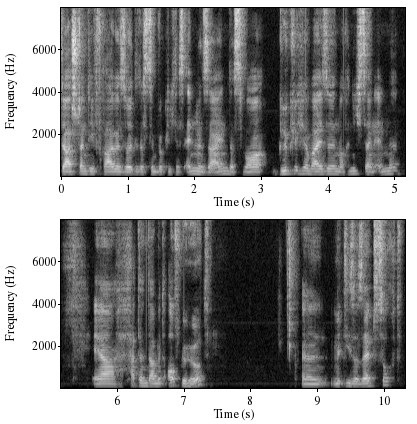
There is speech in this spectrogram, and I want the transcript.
da stand die Frage, sollte das denn wirklich das Ende sein? Das war glücklicherweise noch nicht sein Ende. Er hat dann damit aufgehört, äh, mit dieser Selbstsucht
